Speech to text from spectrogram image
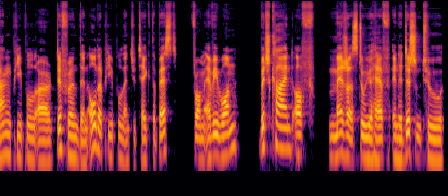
young people are different than older people, and you take the best from everyone. Which kind of measures do you have in addition to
